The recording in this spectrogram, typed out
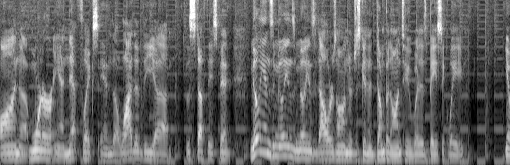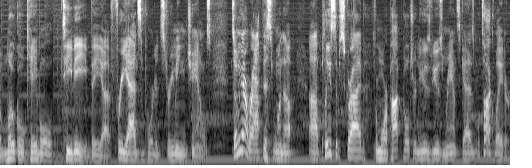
on uh, Warner and Netflix, and a lot of the uh, the stuff they spent millions and millions and millions of dollars on, they're just going to dump it onto what is basically you know, local cable TV, the uh, free ad supported streaming channels. So I'm going to wrap this one up. Uh, please subscribe for more pop culture news, views, and rants, guys. We'll talk later.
